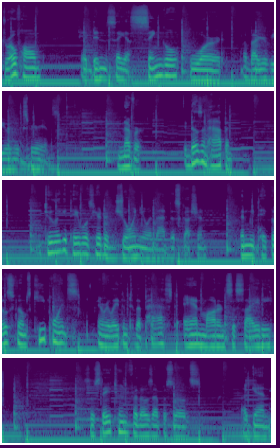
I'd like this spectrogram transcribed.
drove home, it didn't say a single word about your viewing experience. Never. It doesn't happen. Two Legged Table is here to join you in that discussion. Then we take those films' key points and relate them to the past and modern society. So stay tuned for those episodes. Again,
